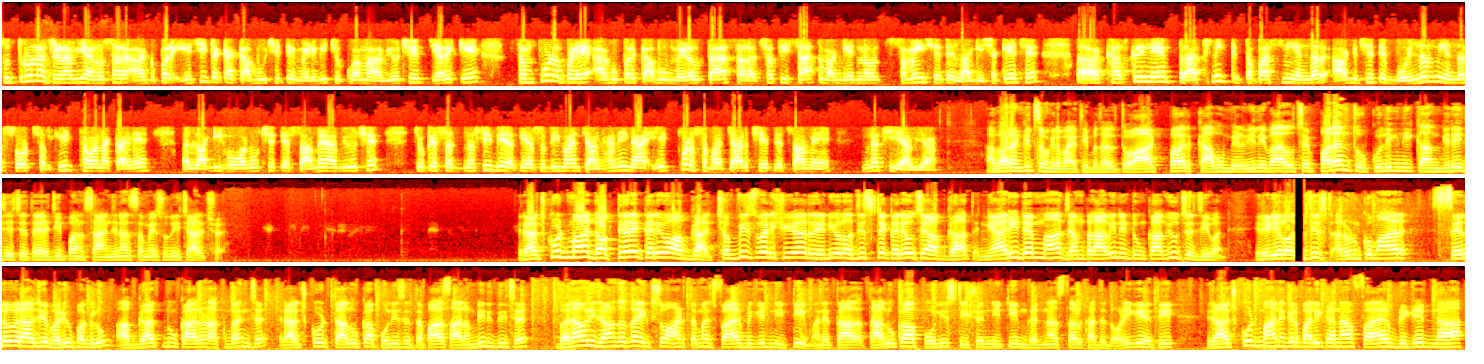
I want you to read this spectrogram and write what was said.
સૂત્રોના જણાવ્યા અનુસાર આગ પર એસી ટકા કાબુ છે તે મેળવી ચૂકવામાં આવ્યો છે, જ્યારે કે સંપૂર્ણપણે આગ ઉપર કાબુ મેળવતા સાડા છ થી સાત વાગ્યાનો સમય છે તે લાગી શકે છે. ખાસ કરીને પ્રાથમિક તપાસની અંદર આગ છે તે બોઇલરની અંદર શોર્ટ સર્કિટ થવાના કારણે લાગી હોવાનું છે તે સામે આવ્યું છે. જોકે સદનસીબે અત્યાર સુધીમાં જાનહાનીના એક પણ સમાચાર છે તે સામે નથી આવ્યા. આભાર અંકિત સમગ્ર માહિતી બદલ. તો આગ પર કાબુ મેળવી લેવાયો છે, પરંતુ કુલિંગની કામગીરી જે છે તે હજી પણ સાંજના સમય સુધી ચાલશે. રાજકોટમાં ડોક્ટરે કર્યો આપઘાત. છવ્વીસ વર્ષીય રેડિયોલોજિસ્ટે કર્યો છે આપઘાત. ન્યારી ડેમમાં જમ્પ લાવીને ટૂંકાવ્યું છે જીવન. રેડિયોલોજિસ્ટ અરુણકુમાર સેલ્વરાજે ભર્યું પગલું. આપઘાતનું કારણ અકબંધ છે. રાજકોટ તાલુકા પોલીસે તપાસ આરંભી દીધી છે. બનાવની જાણ થતાં એકસો આઠ તેમજ ફાયર બ્રિગેડની ટીમ અને તાલુકા પોલીસ સ્ટેશનની ટીમ ઘટના સ્થળ ખાતે દોડી ગઈ હતી. રાજકોટ મહાનગરપાલિકાના ફાયર બ્રિગેડના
